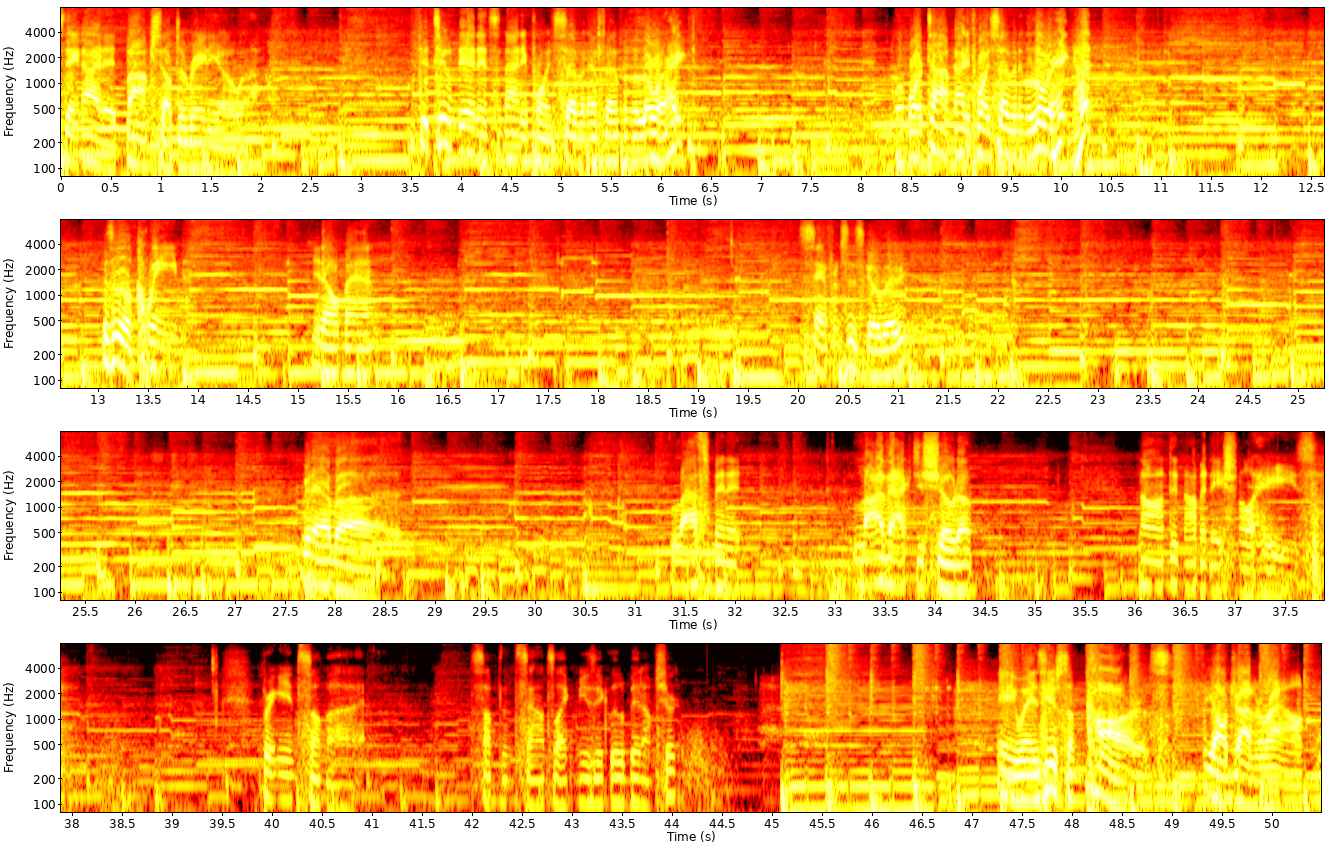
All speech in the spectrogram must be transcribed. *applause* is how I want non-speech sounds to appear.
Tuesday night at Bomb Shelter Radio. if you're tuned in, it's 90.7 FM in the lower Haight. One more time, 90.7 in the lower Haight. Hut! There's a little queen. You know, man. San Francisco, baby. We're gonna have a last minute live act just showed up. Non-denominational haze. Bring in some uh, something sounds like music a little bit, I'm sure. Anyways, here's some cars for y'all driving around.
